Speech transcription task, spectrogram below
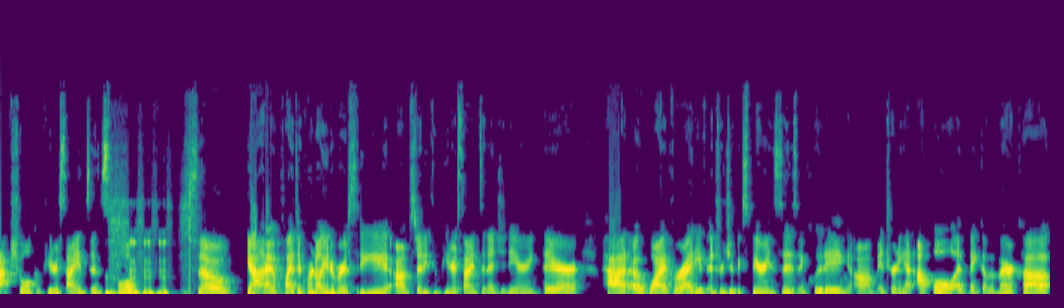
actual computer science in school. so, yeah, I applied to Cornell University, um, studied computer science and engineering there had a wide variety of internship experiences, including um, interning at Apple and Bank of America,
